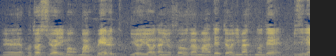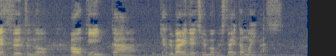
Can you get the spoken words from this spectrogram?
えー、今年よりもまあ増えるというような予想がまあ出ておりますのでビジネススーツの青木インター逆張りで注目したいと思います。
